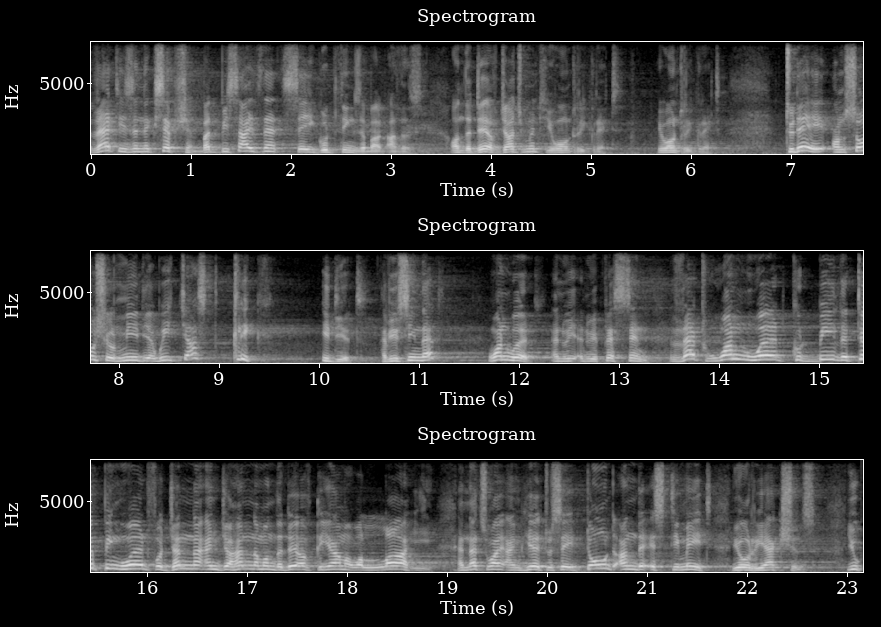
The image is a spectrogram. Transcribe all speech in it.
that is an exception. But besides that, say good things about others. On the day of judgment, you won't regret. You won't regret. Today, on social media, we just click idiot. Have you seen that? One word, and we, and we press send. That one word could be the tipping word for Jannah and Jahannam on the day of Qiyamah, wallahi. And that's why I'm here to say, don't underestimate your reactions. You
